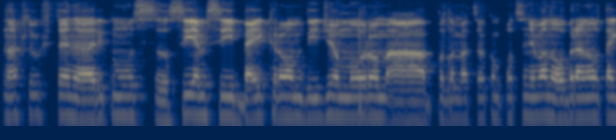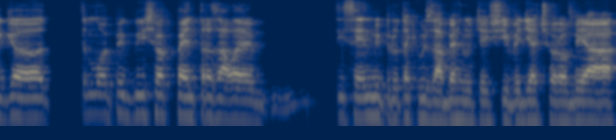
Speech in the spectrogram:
našli už ten eh, rytmus s CMC, Bakerom, DJ Moorom a podľa mňa celkom podceňovanou obranou, tak uh, môj pick by išiel Panthers, ale tí Saints mi prídu taký už zabehnutejší, vedia, čo robia.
